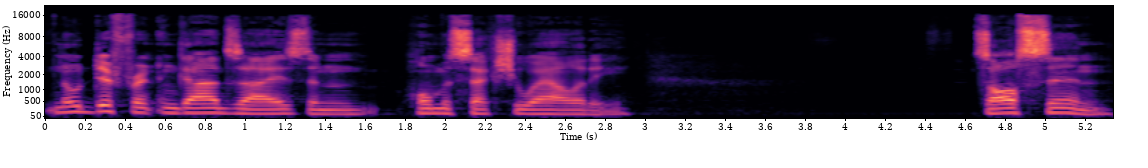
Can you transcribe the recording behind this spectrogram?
no different in God's eyes than homosexuality. It's all sin.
